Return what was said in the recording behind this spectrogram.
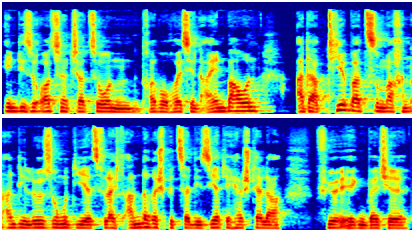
in diese Ortsnetzstationen, Travohäuschen einbauen, adaptierbar zu machen an die Lösungen, die jetzt vielleicht andere spezialisierte Hersteller für irgendwelche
